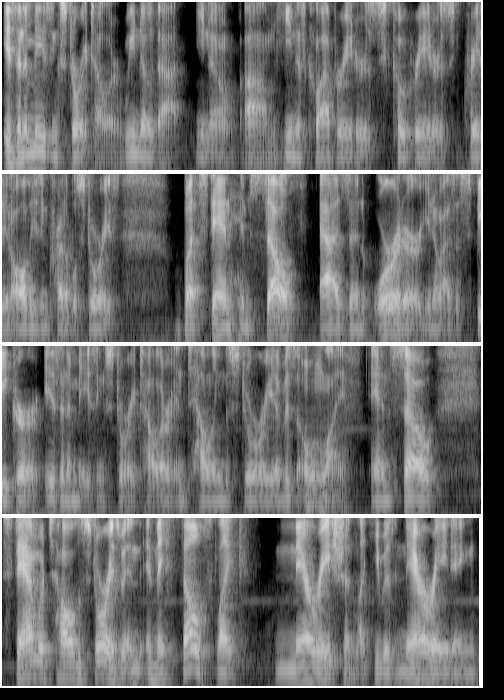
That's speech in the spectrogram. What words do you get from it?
is an amazing storyteller. We know that. You know, um, he and his collaborators, co-creators, created all these incredible stories. But Stan himself, as an orator, you know, as a speaker, is an amazing storyteller in telling the story of his own life. And so, Stan would tell the stories, and, and they felt like narration, like he was narrating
